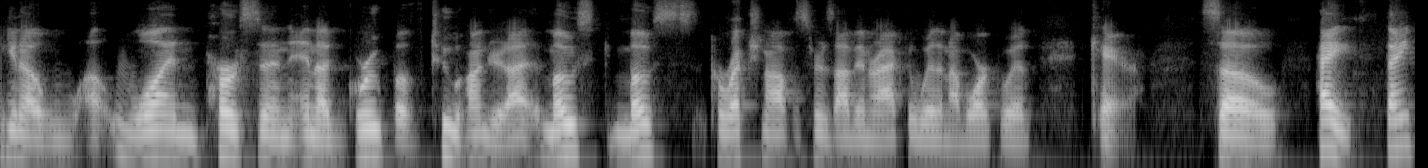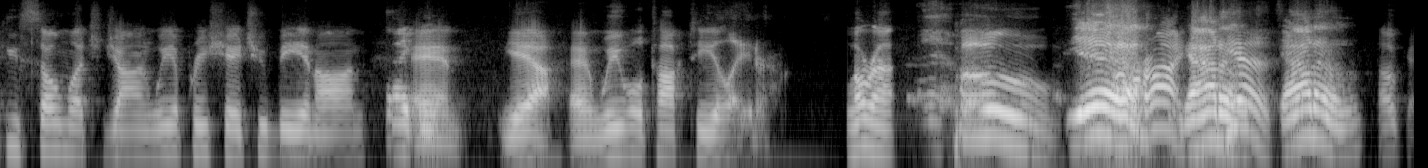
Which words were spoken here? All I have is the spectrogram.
you know, uh, one person in a group of 200. I, most, most correction officers I've interacted with and I've worked with care. So, hey, thank you so much, John. We appreciate you being on. Thank you. And yeah, and we will talk to you later. All right. Oh, yeah. All right. Got him. Yes. Got him. okay.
